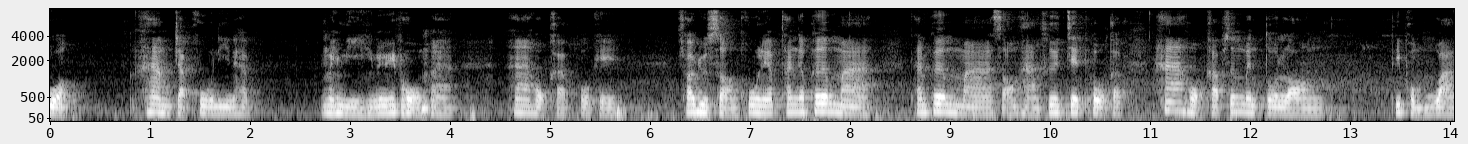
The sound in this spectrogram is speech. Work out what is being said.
บวกห้ามจับคู่นี้นะครับ ไม่มีไม่มีโผล่มา 56 ครับ โอเค ชอบอยู่ 2 คู่นี้ครับท่านก็เพิ่มมา ท่านเพิ่มมา 2 หางคือ 76 กับ 56 ครับ ซึ่งเป็นตัวรองที่ผมวาง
